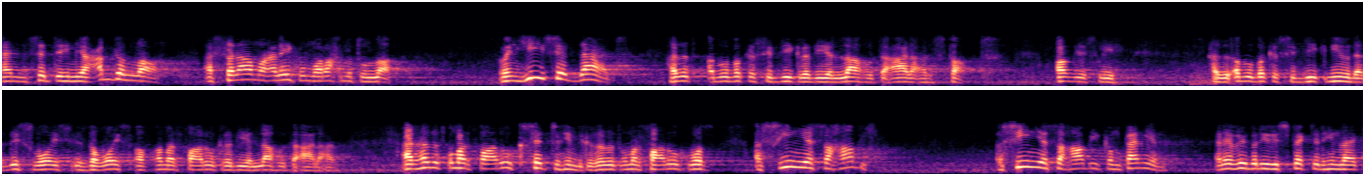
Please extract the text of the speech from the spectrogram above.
and said to him, Ya Abdullah, Assalamu alaikum wa rahmatullah. When he said that, Hazrat Abu Bakr Siddiq radiallahu ta'ala and stopped. Obviously, Hazrat Abu Bakr Siddiq knew that this voice is the voice of Umar Farooq radiallahu ta'ala. And Hazrat Umar Farooq said to him, because Hazrat Umar Farooq was a senior Sahabi, a senior Sahabi companion, and everybody respected him like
